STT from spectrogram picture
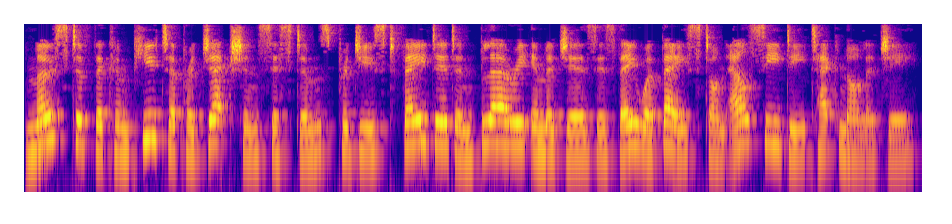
most of the computer projection systems produced faded and blurry images as they were based on LCD technology.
